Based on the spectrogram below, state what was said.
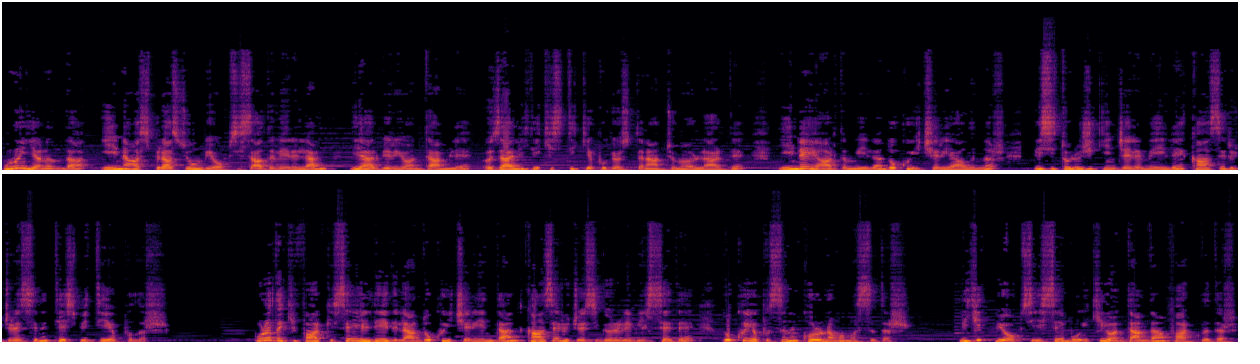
Bunun yanında iğne aspirasyon biyopsisi adı verilen diğer bir yöntemle özellikle kistik yapı gösteren tümörlerde iğne yardımıyla doku içeriye alınır ve sitolojik inceleme ile kanser hücresinin tespiti yapılır. Buradaki fark ise elde edilen doku içeriğinden kanser hücresi görülebilse de doku yapısının korunamamasıdır. Likit biyopsi ise bu iki yöntemden farklıdır.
